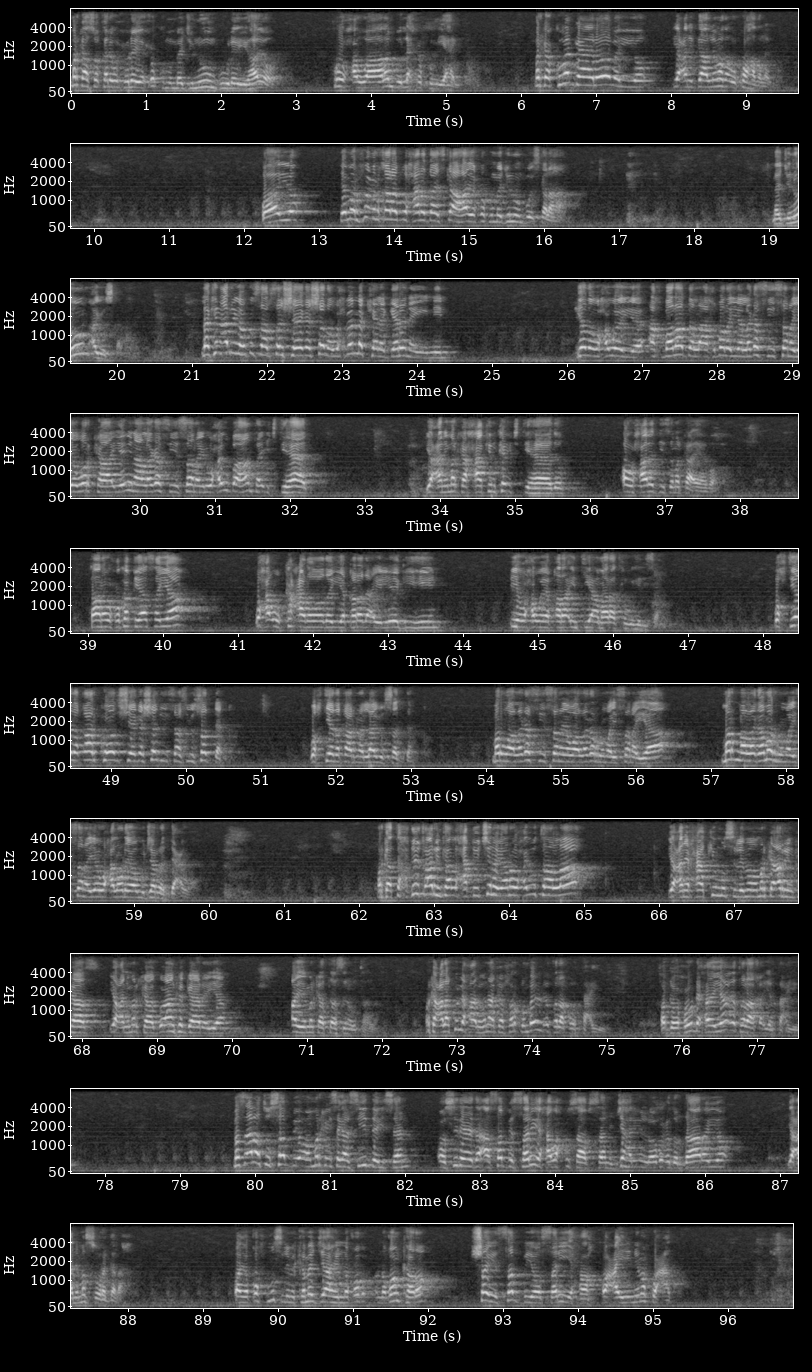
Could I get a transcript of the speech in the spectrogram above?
Markaasoo kale wuxuu leeyahay xukmu majnuun buu leeyahayo. Ruuxa waalan buu la xukum yahay. Marka kuma gaaloobayo yani gaalnimada uu ku hadlay. Waayo dee marfuucu buu xaaladaa iska ahaayo xukm majnuun buu iska lahaa. Majnuun ayuu iska lahaa laakiin arrinka ku saabsan sheegashada waxba ma kala garanaynin. Iyada waxa weeye aqbalaada la aqbalayo laga siisanayo warkaa iyo inaan laga siisanayn waxay u baahan tahay ijtihaad. Yani markaa xaakim ka ijtihaado ou xaaladiisa markaa eego. Taana wuxuu ka qiyaasayaa waxa uu ka cadhooday iyo qarada ay la-eg yihiin iyo waxa weeye qaraa-intiiyo amaaraadka wehelisa. Waktiyada qaarkood sheegashadiisaas yusadaq waktiyada qaarna laa yusadaq mar waa laga siisanaya waa laga rumaysanayaa. Marna lagama rumaysanayo waxaa la odhaya waa mujarad dacwa. Marka taxqiiqa arrinkaa la xaqiijinayaana waxay u taallaa yani xaakim muslima oo marka arrinkaas yani markaa go'aan ka gaadhaya ayay markaa taasina u taallaa. Marka calaa kulli xaal hunaaka farqun bayna aliطlaaq waltacyiin farqi wuxuu udhaxeeya iطlaaqa iyo tacyiin mas'alatu sabi oo markaysagaa sii daysan oo sideeda a sabi sariixa wax ku saabsan jahli in loogu cudur daarayo yani ma suuragal ah. Waayo qof muslimi kama jaahil noqon karo shay sabi oo sariixa oo caynimo ku cad.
